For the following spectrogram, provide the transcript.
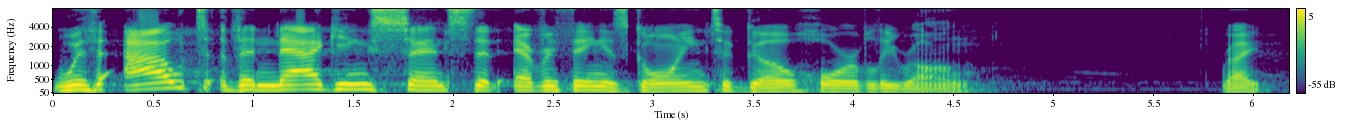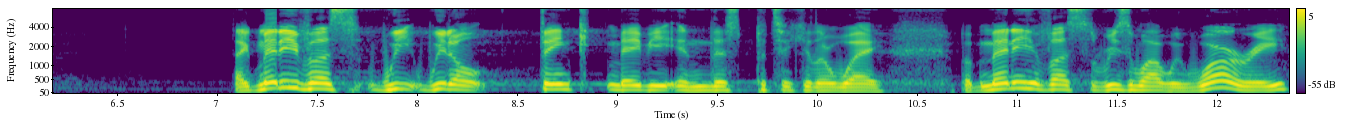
without the nagging sense that everything is going to go horribly wrong. Right? Like many of us, we, we don't think maybe in this particular way, but many of us, the reason why we worry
